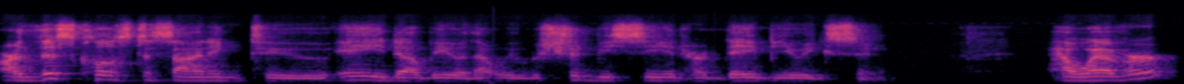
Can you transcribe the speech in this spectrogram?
are this close to signing to AEW and that we should be seeing her debuting soon. However,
